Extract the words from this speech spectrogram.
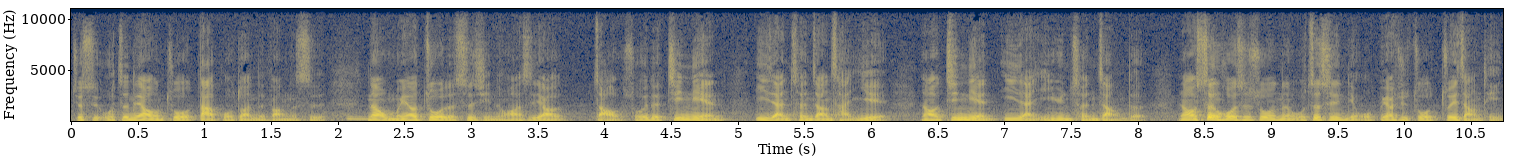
就是我真的要用做大波段的方式。那我们要做的事情的话，是要找所谓的今年依然成长产业，然后今年依然营运成长的，然后甚或是说呢，我这时间点我不要去做追涨停，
